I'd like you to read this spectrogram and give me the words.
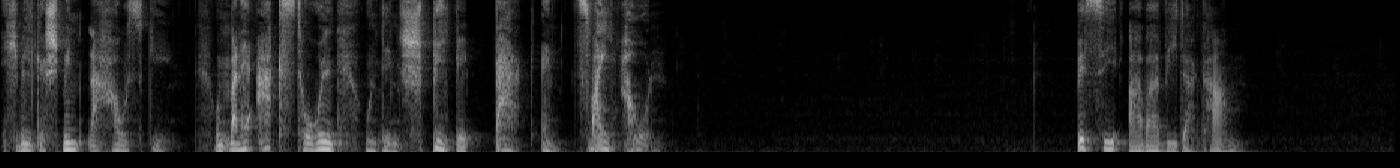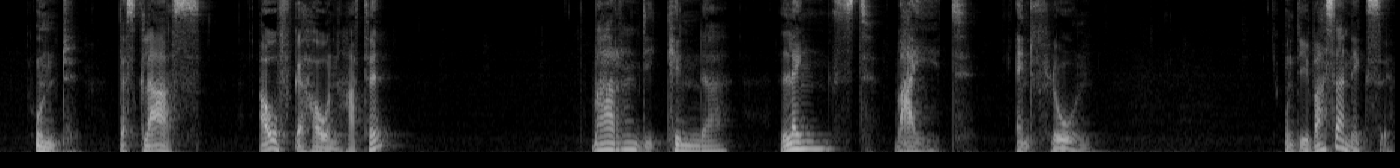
ich will geschwind nach Haus gehen und meine Axt holen und den Spiegelberg entzwei hauen. Bis sie aber wiederkam und das Glas aufgehauen hatte, waren die Kinder längst weit entflohen. Und die Wassernixe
